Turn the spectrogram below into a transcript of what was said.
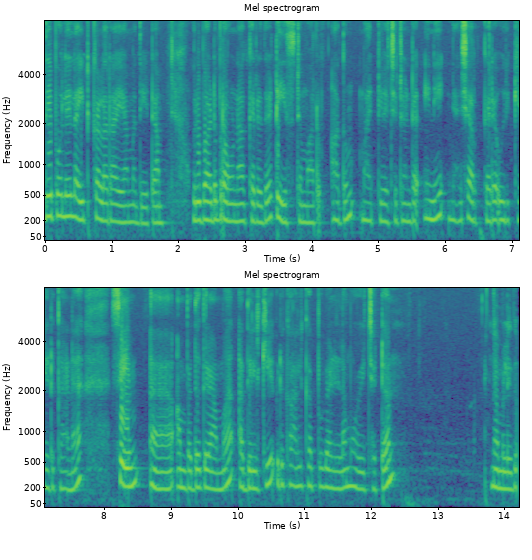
ഇതേപോലെ ലൈറ്റ് കളറായാൽ മതി കേട്ടോ. ഒരുപാട് ബ്രൗൺ ആക്കരുത്. ടേസ്റ്റ് മാറും. അതും മാറ്റി വെച്ചിട്ടുണ്ട്. ഇനി ഞാൻ ശർക്കര ഉരുക്കിയെടുക്കുകയാണ്. സെയിം അമ്പത് ഗ്രാം. അതിലേക്ക് ഒരു കാൽ കപ്പ് വെള്ളം ഒഴിച്ചിട്ട് നമ്മളിത്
